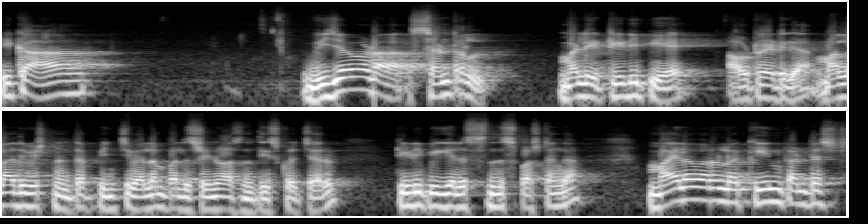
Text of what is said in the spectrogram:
ఇక విజయవాడ సెంట్రల్ మళ్ళీ టీడీపీఏ అవుట్రైట్గా మల్లాది విష్ణుని తప్పించి వెల్లంపల్లి శ్రీనివాసన్ తీసుకొచ్చారు. టీడీపీ గెలుస్తుంది స్పష్టంగా. మైలవరంలో కీన్ కంటెస్ట్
